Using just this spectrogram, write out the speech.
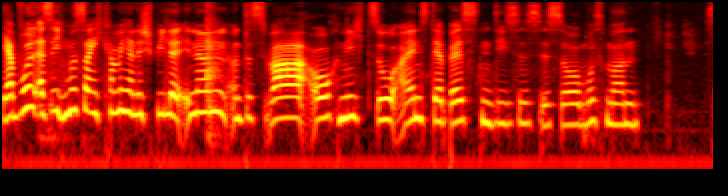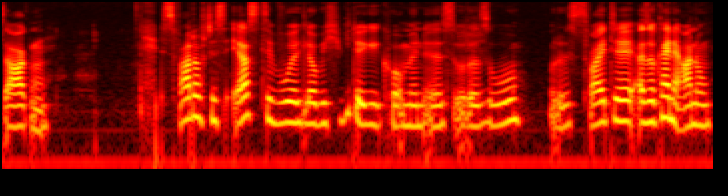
Jawohl, also ich muss sagen, ich kann mich an das Spiel erinnern und das war auch nicht so eins der besten diese Saison, muss man sagen. Das war doch das erste, wo er, glaube ich, wiedergekommen ist oder so. Oder das zweite, also keine Ahnung,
